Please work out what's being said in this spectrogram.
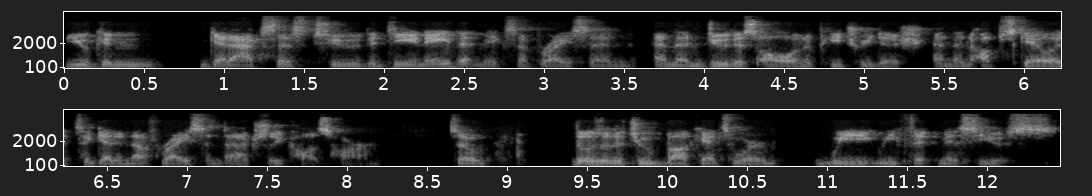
you can get access to the DNA that makes up ricin and then do this all in a petri dish and then upscale it to get enough ricin to actually cause harm. So those are the two buckets where we we fit misuse.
